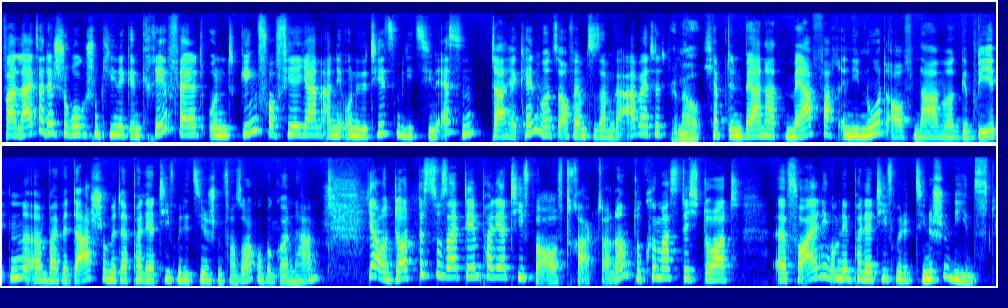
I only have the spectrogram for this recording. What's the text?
War Leiter der chirurgischen Klinik in Krefeld und ging vor vier Jahren an die Universitätsmedizin Essen. Daher kennen wir uns auch, wir haben zusammen gearbeitet. Genau. Ich habe den Bernhard mehrfach in die Notaufnahme gebeten, äh, weil wir da schon mit der palliativmedizinischen Versorgung begonnen haben. Ja, und dort bist du seitdem Palliativbeauftragter. Ne? Du kümmerst dich dort äh, vor allen Dingen um den palliativmedizinischen Dienst.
